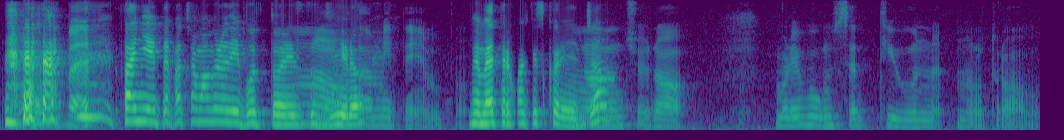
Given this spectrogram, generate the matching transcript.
Fa niente, facciamo a meno dei bottoni sto No, giro. dammi tempo. Vuoi mettere qualche No, scoreggia? non ce l'ho. Volevo un set tune, non lo trovo.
